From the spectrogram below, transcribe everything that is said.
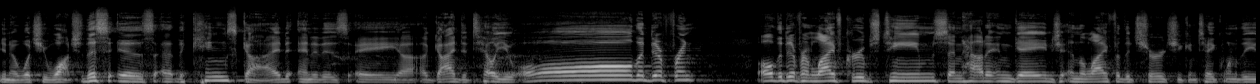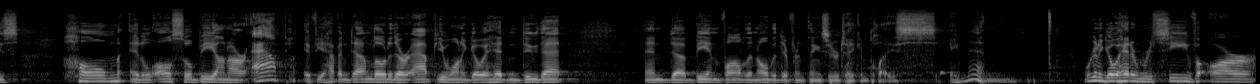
you know what you watch. This is uh, the King's Guide, and it is a, uh, a guide to tell you all the different all the different life groups, teams, and how to engage in the life of the church. You can take one of these home. It'll also be on our app. If you haven't downloaded our app, you want to go ahead and do that and uh, be involved in all the different things that are taking place. Amen. We're going to go ahead and receive our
